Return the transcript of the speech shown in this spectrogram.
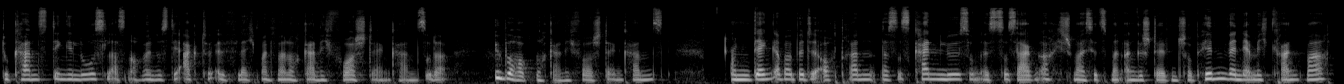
Du kannst Dinge loslassen, auch wenn du es dir aktuell vielleicht manchmal noch gar nicht vorstellen kannst oder überhaupt noch gar nicht vorstellen kannst. Und denk aber bitte auch dran, dass es keine Lösung ist, zu sagen, ach, ich schmeiße jetzt meinen Angestelltenjob hin, wenn der mich krank macht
